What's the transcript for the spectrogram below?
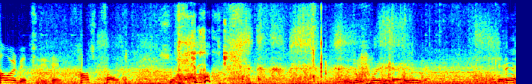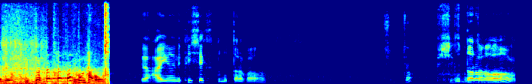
며칠이래? 4월 14일. 시험. 요즘 9월 내려야 되는데. 내려야죠. 이건 다, 오, 야 아이언이 PCX도 못 따라가 진짜? PCX 못 따라가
